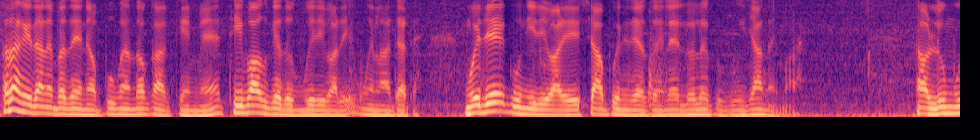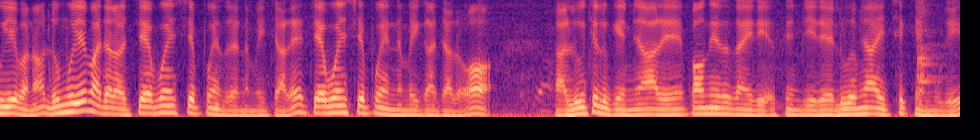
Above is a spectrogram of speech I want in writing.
ပဒံကိစ္စနဲ့ပတ်သက်ရင်တော့ပူပန်တော့ကကင်းမယ်ထီပေါက်ကဲ့သို့ငွေတွေပါလေဝင်လာတတ်တယ်ငွေကြေးအကူအညီတွေပါလေရှာဖွေနေတယ်ဆိုရင်လည်းလွယ်လွယ်ကူကူရနိုင်ပါတယ်နောက်လူမှုရေးပါနော်လူမှုရေးမှာကျတော့ကျယ်ပွင့်ရှစ်ပွင့်ဆိုတဲ့နမိတ်ကြတယ်ကျယ်ပွင့်ရှစ်ပွင့်နမိတ်ကကြတော့အာလူချစ်လူခင်များတယ်ပေါင်းသင်းသက်ဆိုင်တွေအဆင်ပြေတယ်လူအများကြီးချစ်ခင်မှုတွေ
